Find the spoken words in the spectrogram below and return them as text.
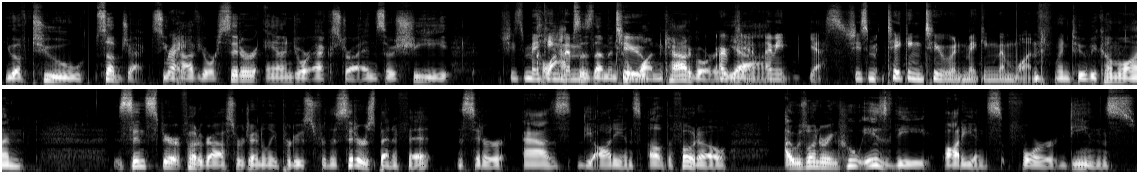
you have two subjects. You Right. have your sitter and your extra. And so she She's making collapses them, into two- one category. or, yeah. I mean, yes, she's m- taking two and making them one. when two become one. Since spirit photographs were generally produced for the sitter's benefit, the sitter as the audience of the photo, I was wondering who is the audience for Dean's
